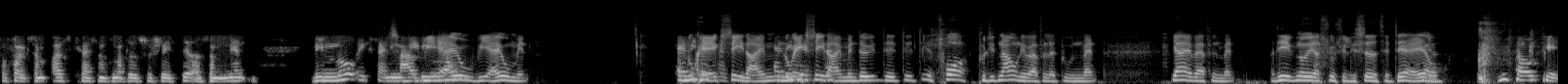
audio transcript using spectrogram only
for folk som os kristne, som er blevet socialiseret som mænd. Vi må ikke særlig meget. Vi, vi, er jo, vi er jo mænd. Er Nu kan jeg ikke se dig, men nu kan jeg ikke se dig, men det, det, det, jeg tror på dit navn i hvert fald, at du er en mand. Jeg er i hvert fald en mand. Og det er ikke noget, jeg er socialiseret til. Det er jeg jo. Okay.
